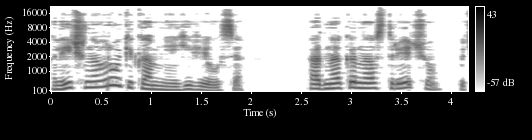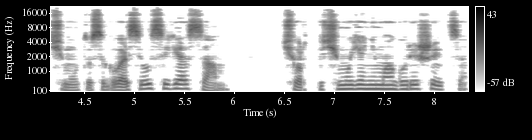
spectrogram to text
Лично в руки ко мне явился. Однако навстречу почему-то согласился я сам. Черт, почему я не могу решиться?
